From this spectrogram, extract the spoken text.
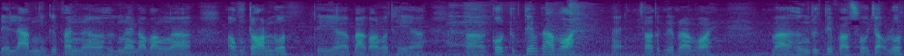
để làm những cái phần uh, hứng này nó bằng uh, ống tròn luôn thì uh, bà con có thể uh, uh, cột trực tiếp ra vòi. Đấy, cho trực tiếp ra vòi và hứng trực tiếp vào xô chậu luôn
